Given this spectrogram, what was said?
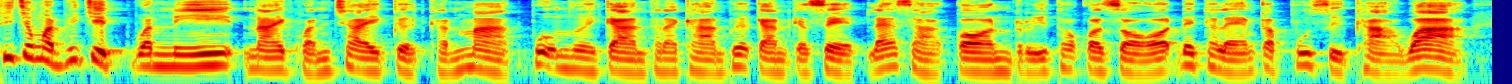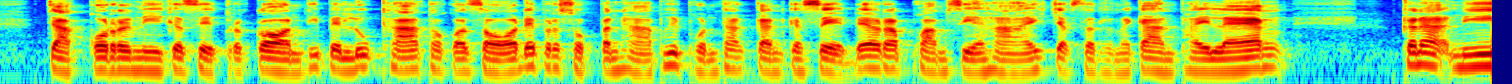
ที่จังหวัดพิจิตรวันนี้นายขวัญชัยเกิดขันหมาก ผู้อำนวยการธนาคารเพื่อการเกษตร และสหกรณ์หรือทกสได้แถลงกับผู้สื่อข่าวว่า จากกรณีเกษตรกรที่เป็นลูกค้าทกสได้ประสบปัญหาพืชผลทางการเกษตรได้รับความเสียหายจากสถานการณ์ภัยแล้ง ขณะนี้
